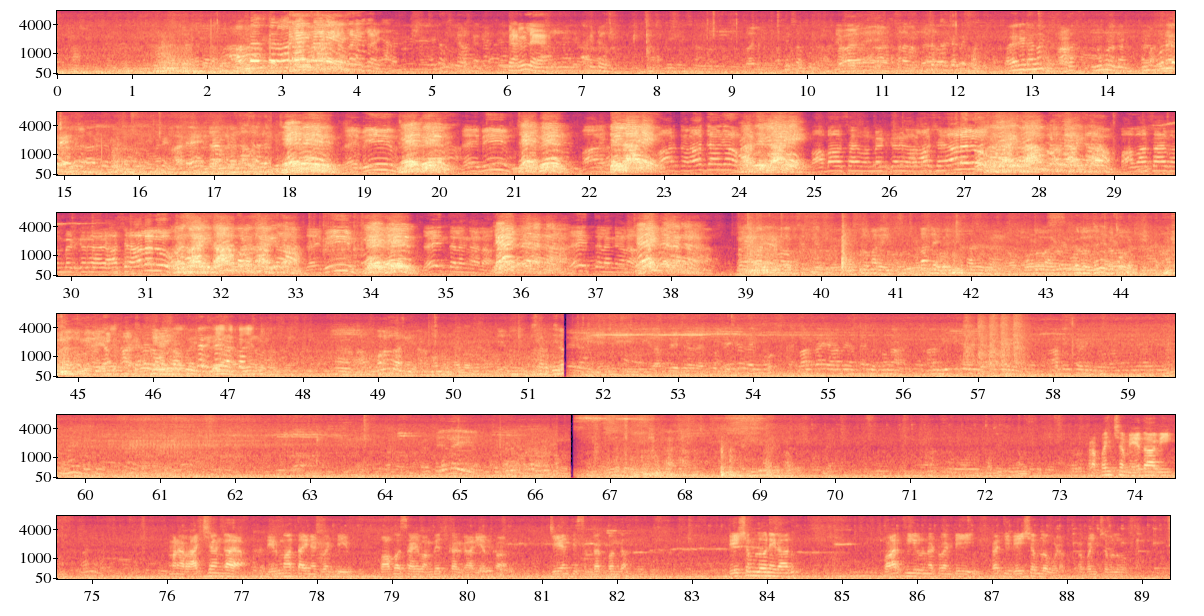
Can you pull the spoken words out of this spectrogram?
దా. జై భీమ్ జై భీమ్ జై భీమ్ జై భీమ్ భారత రాజ్యాంగం బాబాసాహెబ్ అంబేద్కర్ గారి ఆశయాలను బాబాసాహెబ్ అంబేద్కర్ గారి ఆశయాలను జై భీమ్. జై భీమ్. జై తెలంగాణ. జై తెలంగాణ. జై తెలంగాణ. జై తెలంగాణ. వంద యాభై మీటింగ్ ప్రపంచ మేధావి మన రాజ్యాంగ నిర్మాత అయినటువంటి బాబాసాహెబ్ అంబేద్కర్ గారి యొక్క జయంతి సందర్భంగా దేశంలోనే కాదు భారతీయులు ఉన్నటువంటి ప్రతి దేశంలో కూడా ప్రపంచంలో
